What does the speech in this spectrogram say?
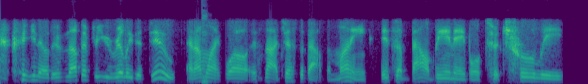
you know, there's nothing for you really to do. And I'm like, Well, it's not just about the money, it's about being able to truly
